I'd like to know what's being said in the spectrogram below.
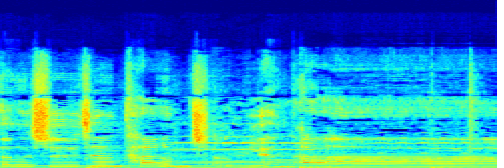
和时间谈场恋爱。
